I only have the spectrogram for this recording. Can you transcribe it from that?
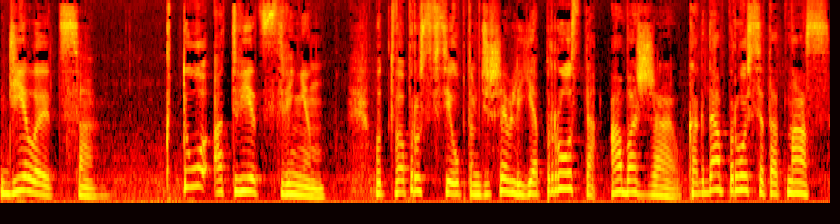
делается? Кто ответственен? Вот вопрос все оптом дешевле. Я просто обожаю, когда просят от нас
